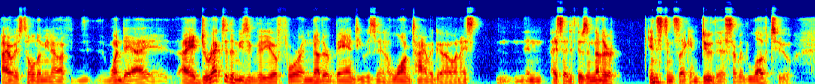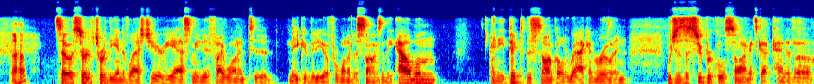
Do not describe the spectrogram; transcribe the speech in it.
I always told him, you know, if one day I I directed a music video for another band he was in a long time ago, and I and I said if there's another instance I can do this, I would love to. Uh-huh. So sort of toward the end of last year, he asked me if I wanted to make a video for one of the songs on the album, and he picked this song called "Rack and Ruin," which is a super cool song. It's got kind of a,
